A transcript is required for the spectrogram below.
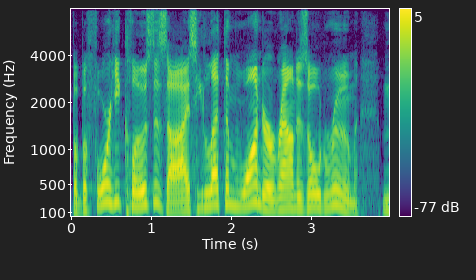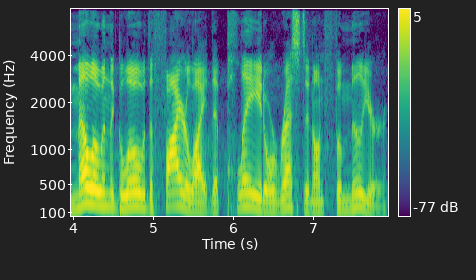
But before he closed his eyes, he let them wander around his old room, mellow in the glow of the firelight that played or rested on familiar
